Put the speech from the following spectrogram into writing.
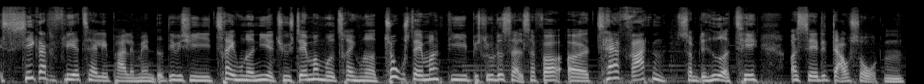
sikkert flertal i parlamentet, det vil sige 329 stemmer mod 302 stemmer, de besluttede sig altså for at tage retten, som det hedder, til at sætte dagsordenen.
